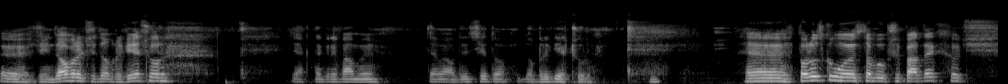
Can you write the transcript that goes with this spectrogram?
E, dzień dobry, dzień dobry wieczór. Jak nagrywamy tę audycję, to dobry wieczór. E, po ludzku mówiąc, to był przypadek, choć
